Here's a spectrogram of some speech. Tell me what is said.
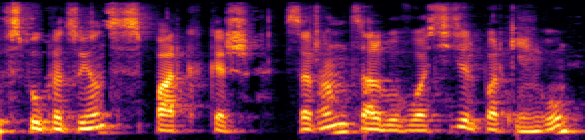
współpracujący z ParkCash, zarządca albo właściciel parkingu,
